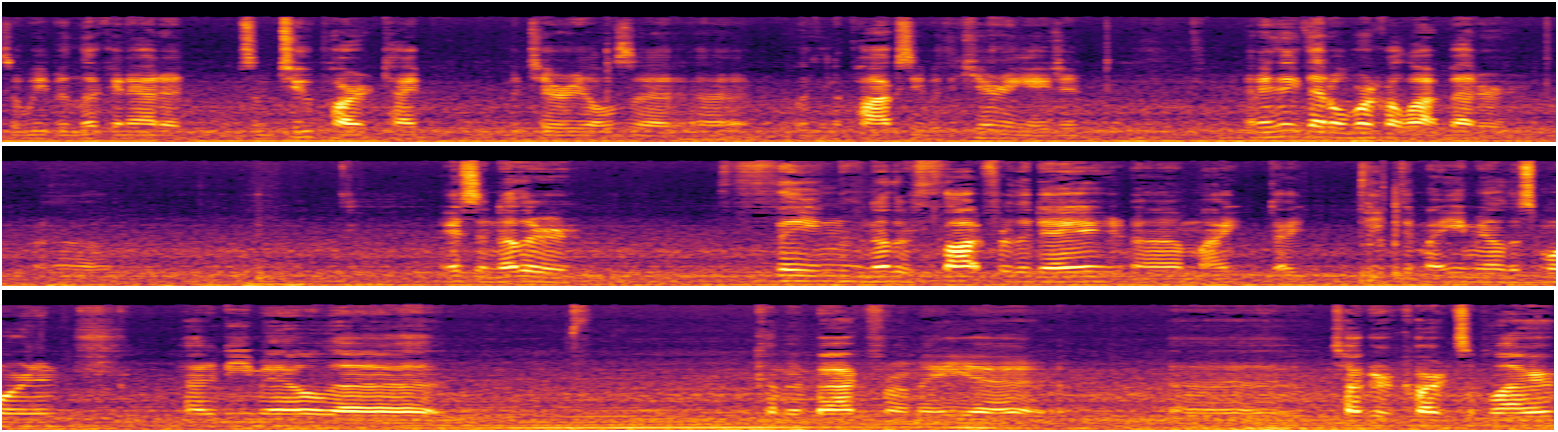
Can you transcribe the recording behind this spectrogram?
So we've been looking at it, some two part type materials, uh, uh, like an epoxy with a curing agent, and I think that'll work a lot better. Um, it's another thing, another thought for the day. Um, I, I peeked at my email this morning, had an email uh, coming back from a uh, uh, Tugger cart supplier.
